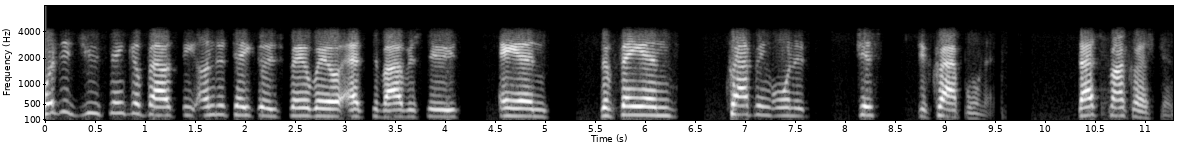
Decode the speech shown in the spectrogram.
what did you think about the Undertaker's farewell at Survivor Series and the fans crapping on it just to crap on it? That's my question.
